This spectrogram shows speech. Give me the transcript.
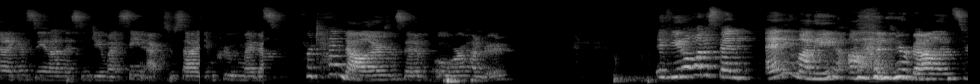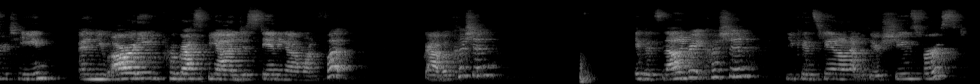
And I can stand on this and do my same exercise, improving my balance for $10 instead of over 100 If you don't want to spend any money on your balance routine, and you've already progressed beyond just standing on one foot, grab a cushion, not a great cushion, you can stand on it with your shoes first,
